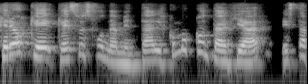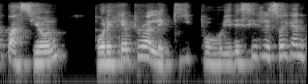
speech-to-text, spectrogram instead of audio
creo que, eso es fundamental. ¿Cómo contagiar esta pasión, por ejemplo, al equipo y decirles, oigan,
